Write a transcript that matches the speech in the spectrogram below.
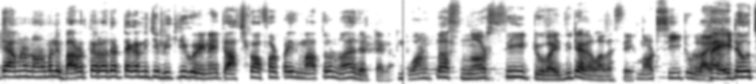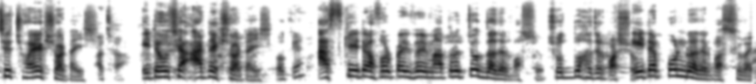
এটা আমরা নর্মালি বারো তেরো হাজার টাকার নিচে বিক্রি করি নাই তো আজকে অফার প্রাইস মাত্র নয় হাজার টাকা। One plus Nord C two ভাই দুইটা কালার আছে। নট সি টু লাইট ভাই এটা হচ্ছে ছয় একশো আঠাইশ আচ্ছা। এটা হচ্ছে আট একশো আঠাইশ ওকে আজকে এটা অফার প্রাইস ভাই মাত্র চোদ্দ হাজার পাঁচশো চোদ্দ হাজার পাঁচশো এটা পনেরো হাজার পাঁচশো ভাই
